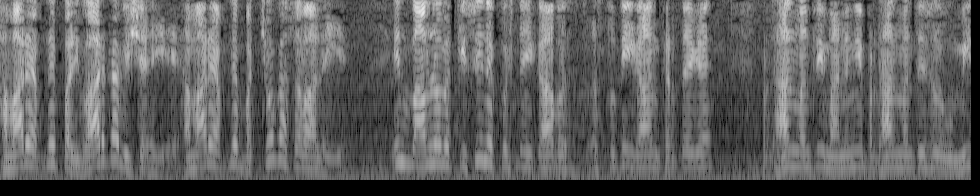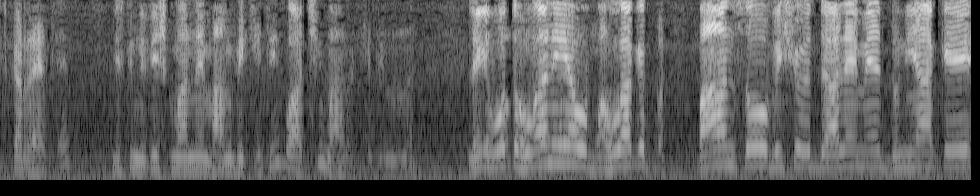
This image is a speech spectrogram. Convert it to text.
हमारे अपने परिवार का विषय ही हमारे अपने बच्चों का सवाल है इन मामलों में किसी ने कुछ नहीं कहा, बस स्तुति गान करते गए। प्रधानमंत्री, माननीय प्रधानमंत्री से उम्मीद कर रहे थे, जिसकी नीतीश कुमार ने मांग भी की थी बहुत अच्छी मांग रखी थी उन्होंने। लेकिन वो तो हुआ नहीं है वो हुआ कि 500 विश्वविद्यालय में दुनिया के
